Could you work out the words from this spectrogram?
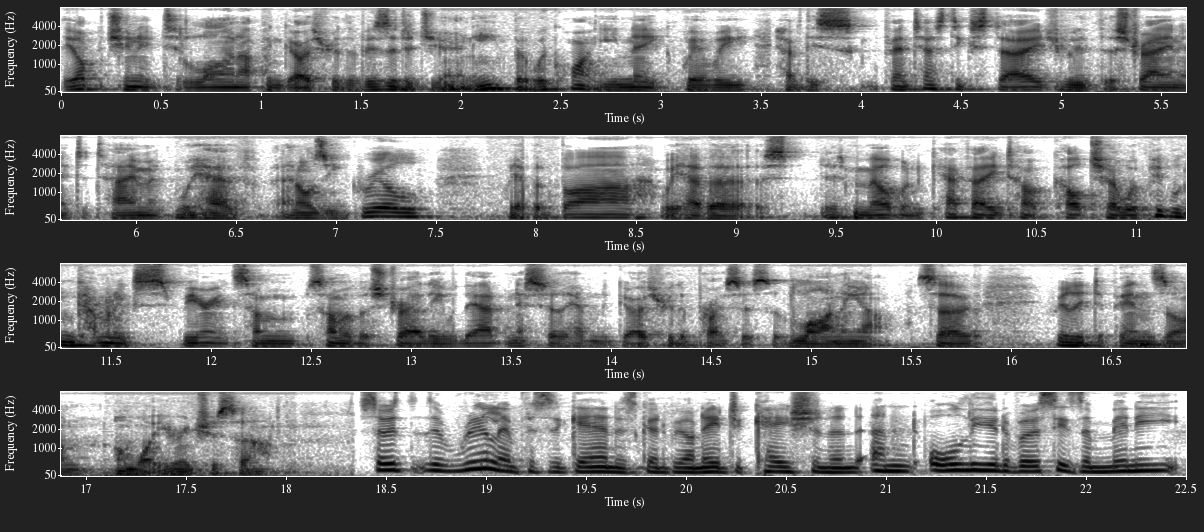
the opportunity to line up and go through the visitor journey, but we're quite unique where we have this fantastic stage with Australian entertainment. We have an Aussie grill, we have a bar, we have a, a, Melbourne cafe type culture where people can come and experience some, some of Australia without necessarily having to go through the process of lining up. So it really depends on, on what your interests are. So the real emphasis again is going to be on education and, and all the universities and many,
